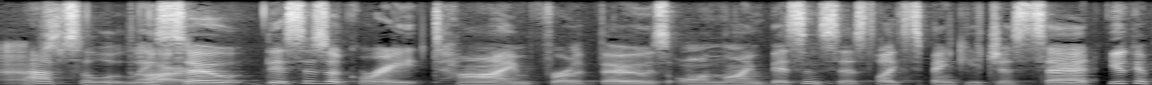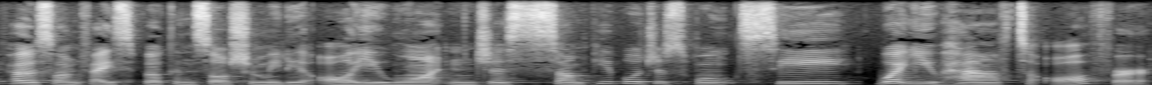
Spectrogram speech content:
Absolutely. Our- So this is a great time for those online businesses. Like Spanky just said, you can post on Facebook and social media all you want, and just some people just won't see what you have to offer.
